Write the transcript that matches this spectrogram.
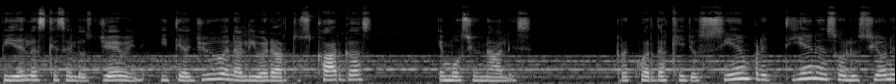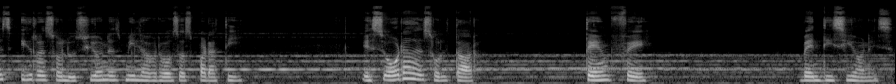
Pídeles que se los lleven y te ayuden a liberar tus cargas emocionales. Recuerda que ellos siempre tienen soluciones y resoluciones milagrosas para ti. Es hora de soltar. Ten fe. Bendiciones.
